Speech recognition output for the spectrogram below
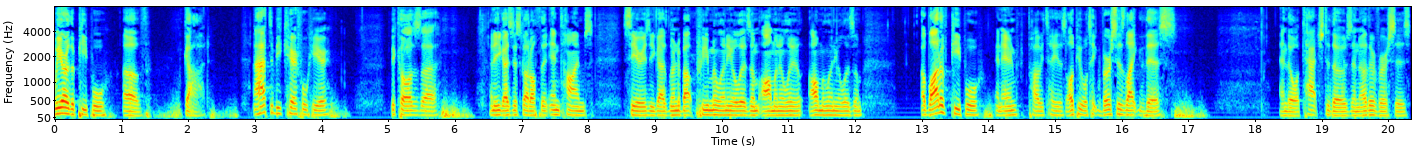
We are the people of God. I have to be careful here because uh, I know you guys just got off the end times series. You guys learned about premillennialism, amillennialism. A lot of people, and Aaron probably tell you this, a lot of people take verses like this and they'll attach to those and other verses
